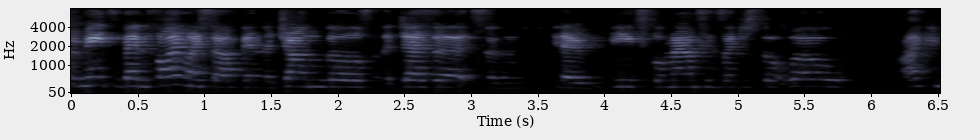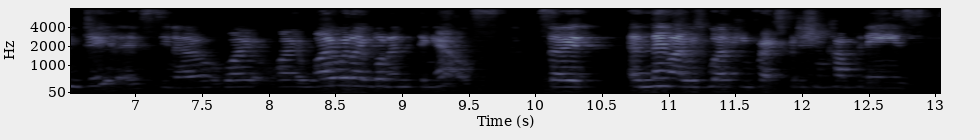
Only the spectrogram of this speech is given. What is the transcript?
for me to then find myself in the jungles and the deserts and you know beautiful mountains, I just thought, well, I can do this. You know, why why why would I want anything else? So and then I was working for expedition companies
